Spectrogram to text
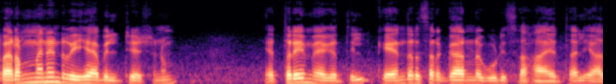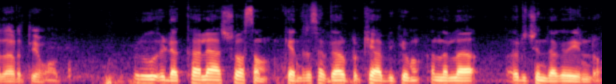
പെർമനന്റ് റീഹാബിലിറ്റേഷനും എത്രയും വേഗത്തിൽ കേന്ദ്ര സർക്കാരിന്റെ കൂടി സഹായത്താൽ യാഥാർത്ഥ്യമാക്കും. ഒരു ഇടക്കാല ആശ്വാസം കേന്ദ്ര സർക്കാർ പ്രഖ്യാപിക്കും എന്നുള്ള ഒരു ചിന്താഗതിയുണ്ടോ?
